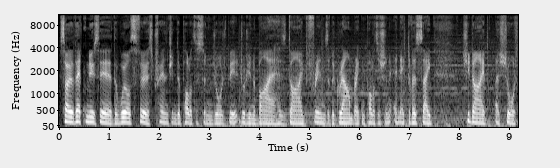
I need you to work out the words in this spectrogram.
So that news there, the world's first transgender politician, George Be- Georgina Beyer, has died. Friends of the groundbreaking politician and activist say she died a short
